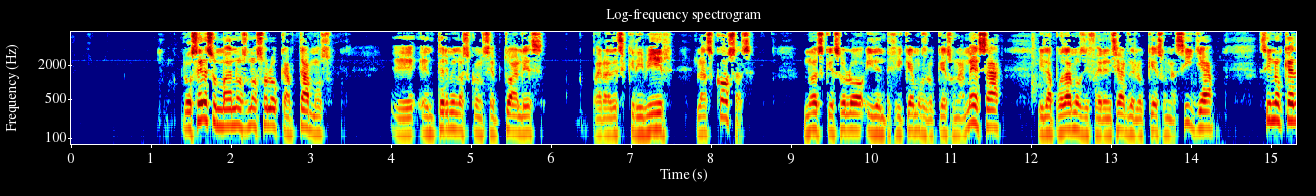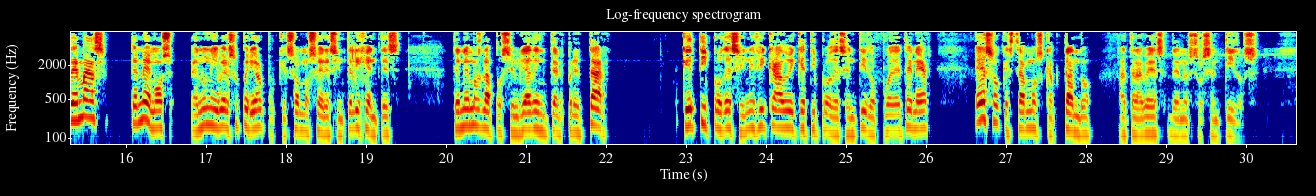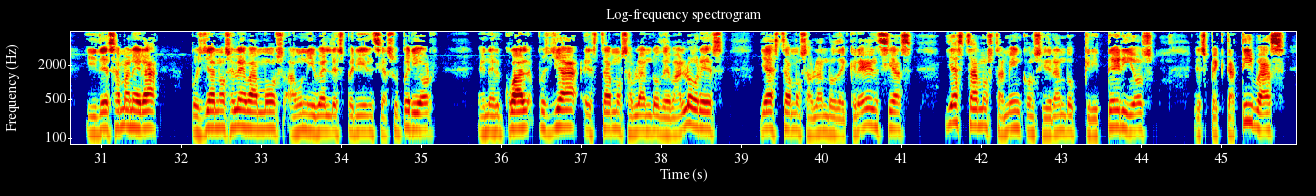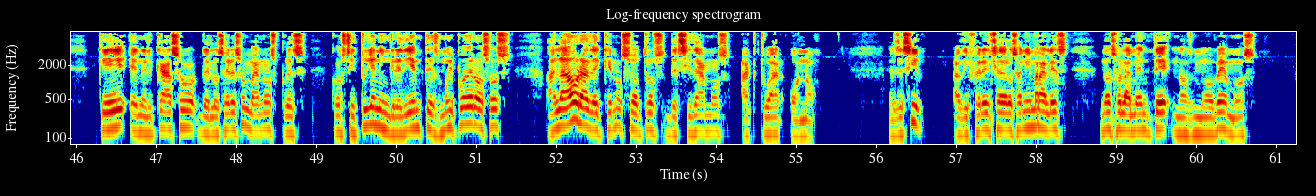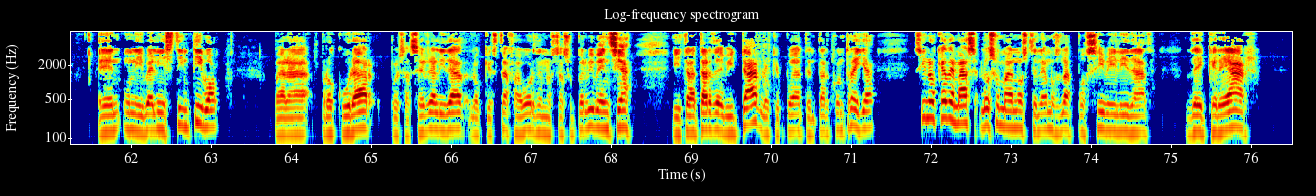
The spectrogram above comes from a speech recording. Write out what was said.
los seres humanos no solo captamos eh, en términos conceptuales para describir las cosas, no es que solo identifiquemos lo que es una mesa y la podamos diferenciar de lo que es una silla, sino que además tenemos en un nivel superior, porque somos seres inteligentes, tenemos la posibilidad de interpretar qué tipo de significado y qué tipo de sentido puede tener eso que estamos captando a través de nuestros sentidos. Y de esa manera, pues ya nos elevamos a un nivel de experiencia superior en el cual pues ya estamos hablando de valores, ya estamos hablando de creencias, ya estamos también considerando criterios, expectativas que en el caso de los seres humanos pues constituyen ingredientes muy poderosos a la hora de que nosotros decidamos actuar o no. Es decir, a diferencia de los animales, no solamente nos movemos en un nivel instintivo para procurar pues hacer realidad lo que está a favor de nuestra supervivencia y tratar de evitar lo que pueda atentar contra ella, sino que además los humanos tenemos la posibilidad de crear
